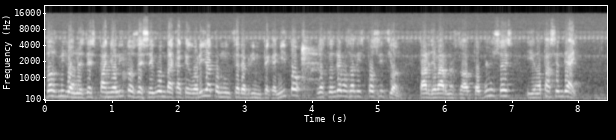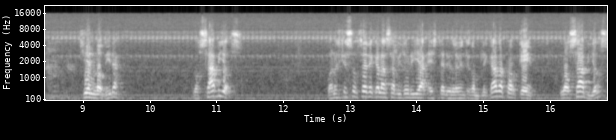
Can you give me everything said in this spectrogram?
dos millones de españolitos de segunda categoría con un cerebrín pequeñito, los tendremos a disposición para llevar nuestros autobuses y no pasen de ahí? ¿Quién lo dirá? Los sabios. Bueno, es que sucede que la sabiduría es terriblemente complicada porque los sabios,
